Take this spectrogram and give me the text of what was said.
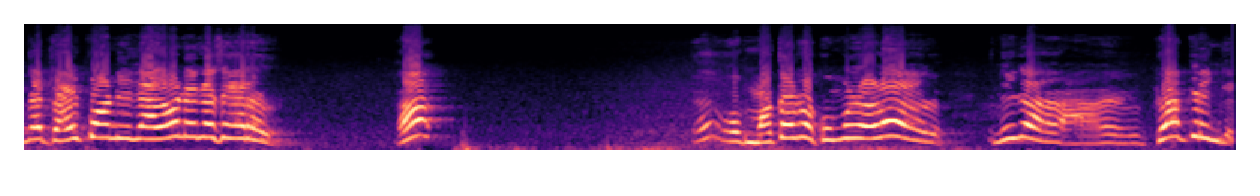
இந்த டைஃபோன் இல்லாதவன் என்ன செய்கிறது ஆ மக்களோட கும்பலோட நீங்கள் கேட்குறீங்க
